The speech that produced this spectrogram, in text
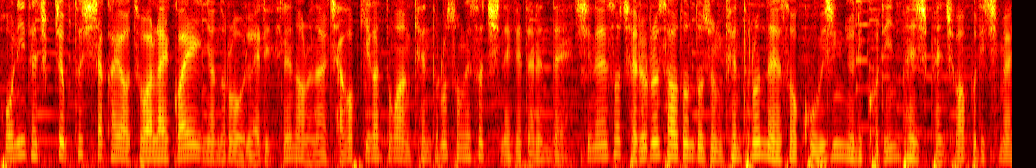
포니 대축제부터 시작하여 드왈라이과의 인연으로 레리티는 어느 날 작업 기간 동안 켄토로 성에서 지내게 되는데 시내에서 재료를 사오던 도중 켄토로 내에서 고위직 유니코드인 펜시펜치와 부딪히며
